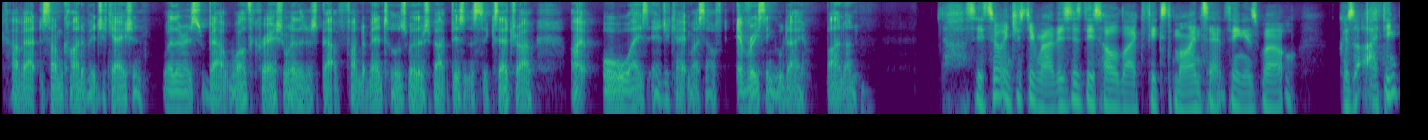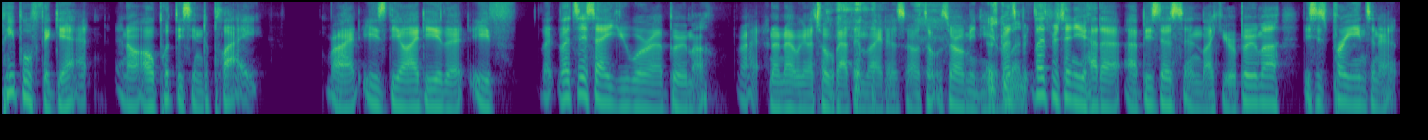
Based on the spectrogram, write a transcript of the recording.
carve out some kind of education whether it's about wealth creation whether it's about fundamentals whether it's about business etc i always educate myself every single day by none ah, See, it's so interesting, right? This is this whole like fixed mindset thing as well. Because I think people forget, and I'll, I'll, put this into play, right? Is the idea that if, let, us just say you were a boomer, right? And I know we're going to talk about them later, so I'll throw them in here. Let's, let's, pretend you had a, a business and like you're a boomer. This is pre internet,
